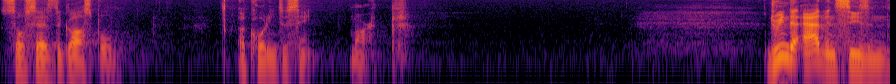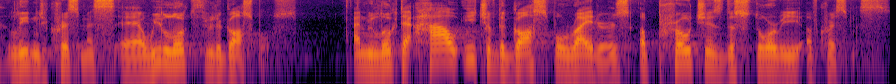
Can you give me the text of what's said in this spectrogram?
So says the gospel according to St. Mark. During the Advent season leading to Christmas, uh, we looked through the Gospels and we looked at how each of the gospel writers approaches the story of Christmas.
